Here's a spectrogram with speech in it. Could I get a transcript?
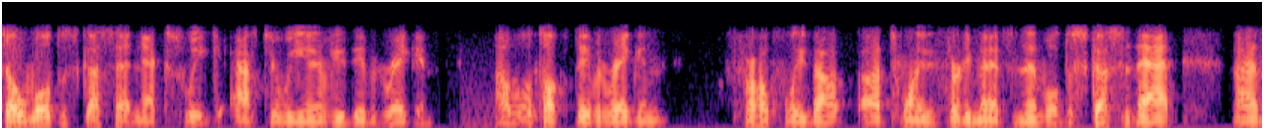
So we'll discuss that next week after we interview David Ragan. Uh, we'll talk to David Ragan for hopefully about uh, 20 to 30 minutes, and then we'll discuss that uh, as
